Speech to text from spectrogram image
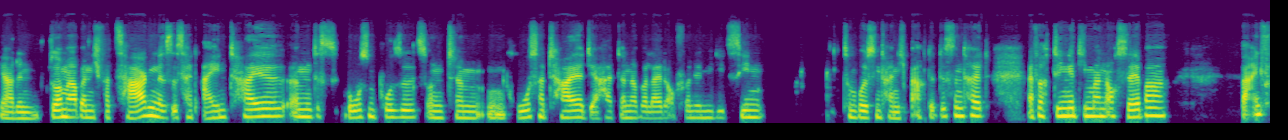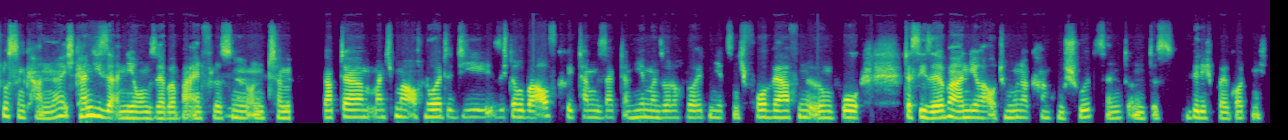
ja, den soll man aber nicht verzagen. Das ist halt ein Teil ähm, des großen Puzzles und ähm, ein großer Teil, der hat dann aber leider auch von der Medizin zum größten Teil nicht beachtet. Das sind halt einfach Dinge, die man auch selber beeinflussen kann. Ne? Ich kann diese Ernährung selber beeinflussen ja. und ähm, gab da manchmal auch Leute, die sich darüber aufgeregt haben, gesagt haben, hier, man soll doch Leuten jetzt nicht vorwerfen irgendwo, dass sie selber an ihrer Autoimmunerkrankung schuld sind. Und das will ich bei Gott nicht,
